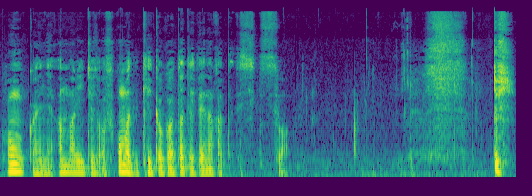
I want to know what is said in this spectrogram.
今回ね、あんまりちょっとそこまで計画は立ててなかったです、実は。よし。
